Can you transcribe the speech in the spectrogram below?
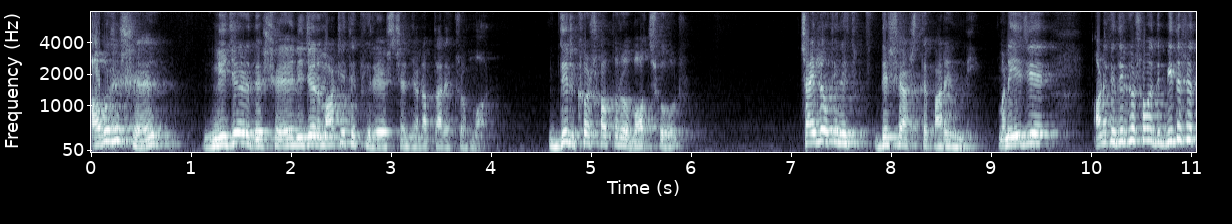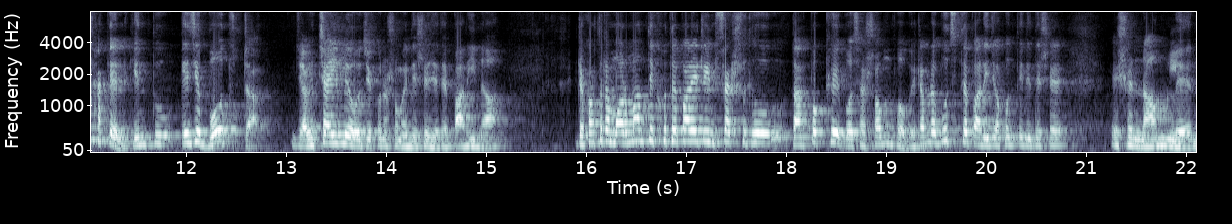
অবশেষে নিজের দেশে, নিজের মাটিতে ফিরে এসেছেন জনাব তারেক রহমান। দীর্ঘ সতেরো বছর চাইলেও তিনি দেশে আসতে পারেননি। মানে এই যে অনেকে দীর্ঘ সময় বিদেশে থাকেন, কিন্তু এই যে বোধটা যে আমি চাইলেও যে কোনো সময় দেশে যেতে পারি না, এটা কতটা মর্মান্তিক হতে পারে, এটা ইনফ্যাক্ট শুধু তার পক্ষেই বোঝা সম্ভব। এটা আমরা বুঝতে পারি যখন তিনি দেশে এসে নামলেন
